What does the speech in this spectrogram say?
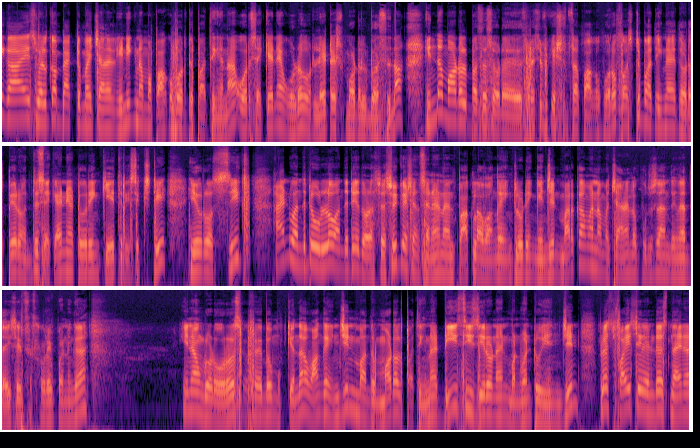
Hi guys welcome back to my channel இன்றைக்கி நம்ம பார்க்க போகிறது பார்த்தீங்கன்னா ஒரு செகண்டோட ஒரு லேட்டஸ்ட் மாடல் பஸ் தான். இந்த மாடல் பஸ்ஸஸோட ஸ்பெசிஃபிகேஷன்ஸ் தான் பார்க்க போகிறோம் ஃபஸ்ட்டு பார்த்தீங்கன்னா இதோட பேர் வந்து second touring K three sixty Euro six and வந்துட்டு உள்ளே வந்துட்டு இதோட ஸ்பெசிஃபிகேஷன்ஸ் என்னென்னு பார்க்கலாம் வாங்க இன்க்ளூடிங் இன்ஜின் மறக்காமல் நம்ம சேனலில் புதுசாக இருந்தீங்கன்னா தயவுசெய்து சப்ஸ்கிரைப் பண்ணுங்கள் ஏன்னா உங்களோட ஒரு சப்ஸ்கிரைபர் முக்கியம் தான் வாங்க இன்ஜின் அந்த மாடல் பார்த்தீங்கன்னா DC zero nine one one two engine plus five cylinders nine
